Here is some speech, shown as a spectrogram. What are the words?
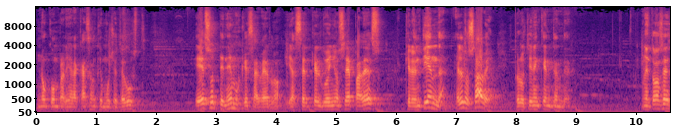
no compraría la casa aunque mucho te guste. Eso tenemos que saberlo y hacer que el dueño sepa de eso, que lo entienda. Él lo sabe, pero tienen que entender. Entonces,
